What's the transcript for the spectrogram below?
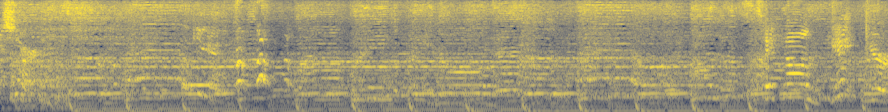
Look at. Take on, get your.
